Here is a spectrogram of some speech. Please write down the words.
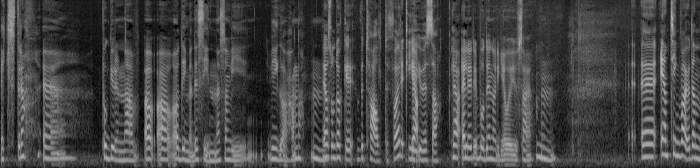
ekstra. Eh, Pga. Av, av, av de medisinene som vi, vi ga han. da. Mm. Ja, Som dere betalte for i ja. USA? Ja, eller både i Norge og i USA. ja. Mm. Eh, en ting var jo den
